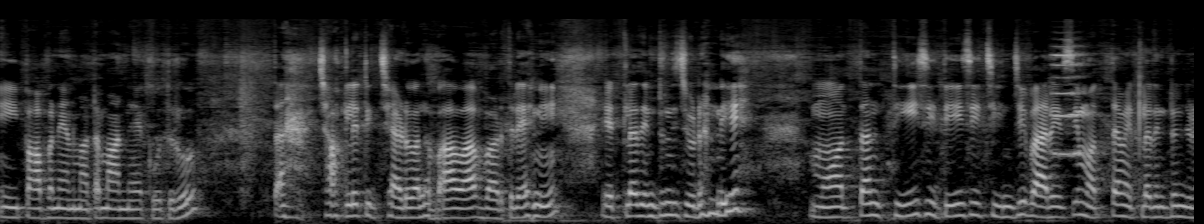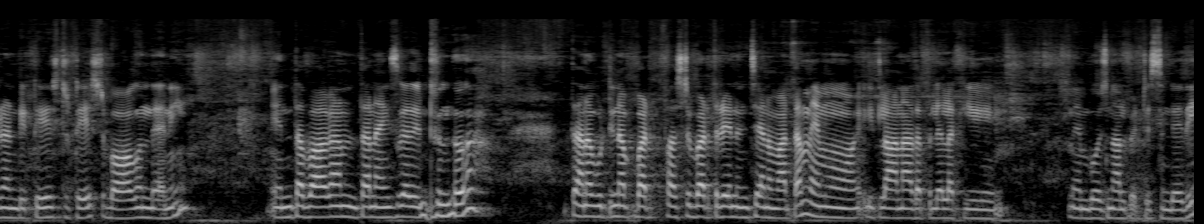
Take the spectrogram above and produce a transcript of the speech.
ఈ పాపనే అనమాట మా అన్నయ్య కూతురు. త- చాక్లెట్ ఇచ్చాడు వాళ్ళ బావ బర్త్డే అని ఎట్లా తింటుంది చూడండి. మొత్తం తీసి తీసి చించి పారేసి మొత్తం ఎట్లా తింటుంది చూడండి. టేస్ట్ టేస్ట్ బాగుంది అని. ఎంత బాగా అంత నైస్గా తింటుందో. తన పుట్టిన బర్త్ ఫస్ట్ బర్త్డే నుంచి అనమాట మేము ఇట్లా అనాథ పిల్లలకి మేము భోజనాలు పెట్టిస్తుండేది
